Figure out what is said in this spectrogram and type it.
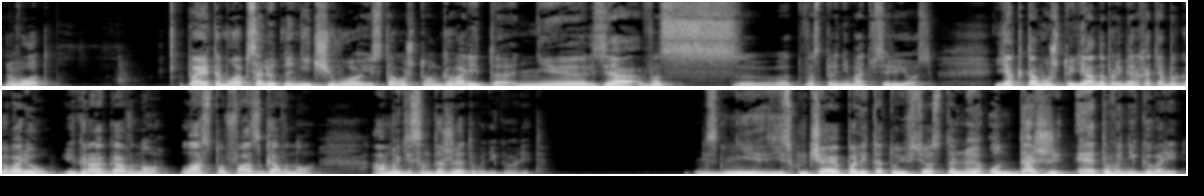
Вот. Поэтому абсолютно ничего из того, что он говорит, нельзя вос... воспринимать всерьез. Я к тому, что я, например, хотя бы говорю, игра говно, Last of Us говно, а Мэдисон даже этого не говорит не исключая политоту и все остальное, он даже этого не говорит.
